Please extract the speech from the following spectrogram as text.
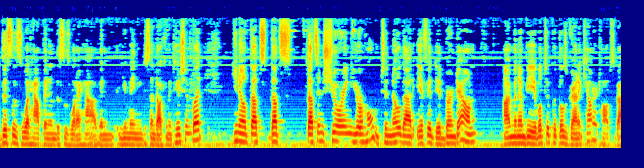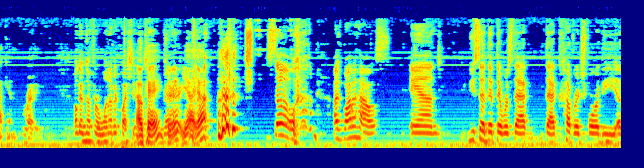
this is what happened and this is what I have. And you may need to send documentation, but you know, that's, that's, that's ensuring your home to know that if it did burn down, I'm going to be able to put those granite countertops back in. Right. Okay, I'm going to throw one other question. Okay, sure. Yeah, yeah. so, I've bought a house, and you said that there was that that coverage for the uh,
